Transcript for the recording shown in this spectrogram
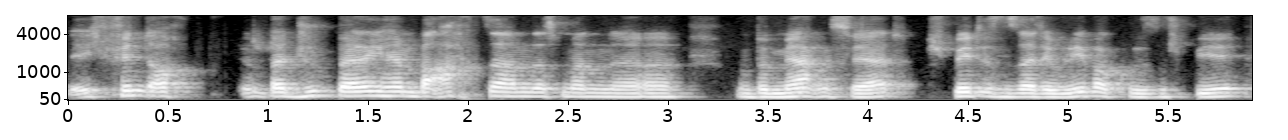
ich finde auch bei Jude Bellingham beachtsam, dass man äh, und bemerkenswert, spätestens seit dem Leverkusen-Spiel,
